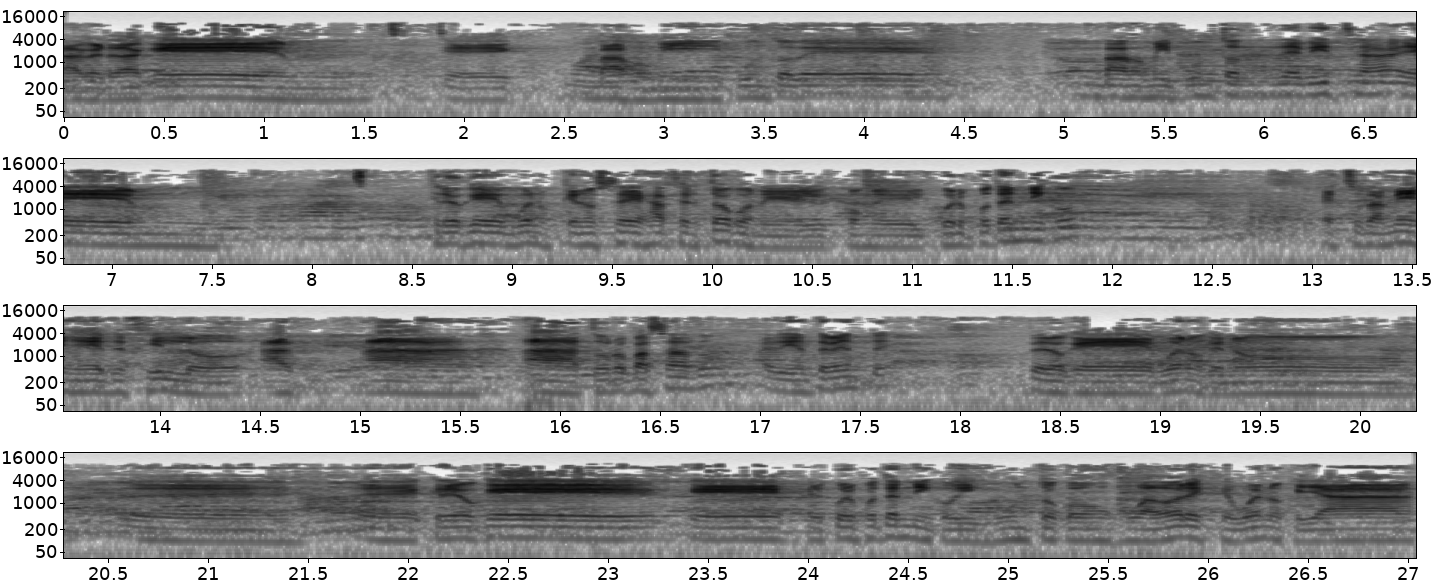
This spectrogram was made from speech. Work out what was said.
la verdad que, bajo mi punto de bajo mi punto de vista eh, creo que bueno que no se acertó con el con el cuerpo técnico. Esto también es decirlo a, a, a toro pasado evidentemente pero que bueno que no eh, creo que, que, el cuerpo técnico y junto con jugadores que bueno que ya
